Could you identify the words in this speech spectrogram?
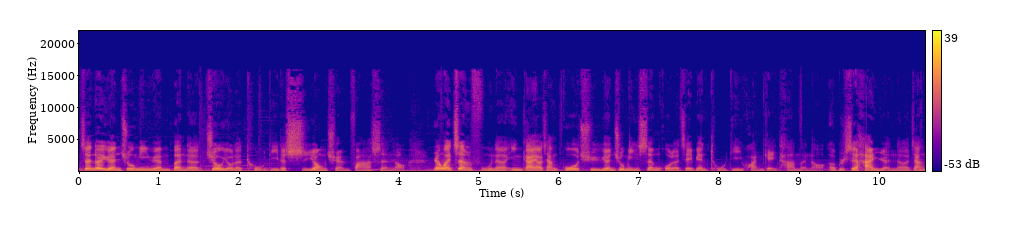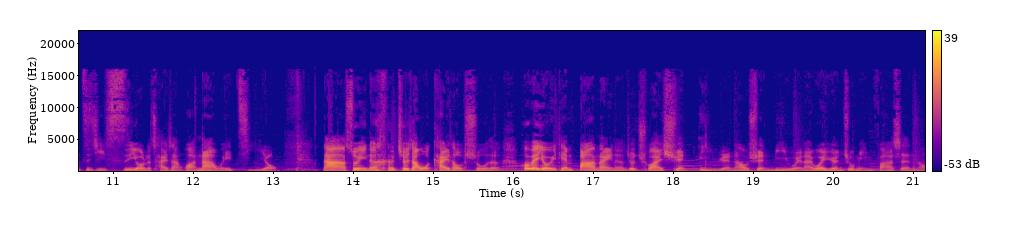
针对原住民原本的旧有的土地的使用权发生哦，认为政府呢应该要将过去原住民生活的这片土地还给他们哦，而不是汉人呢将自己私有的财产化纳为己有。那所以呢，就像我开头说的，会不会有一天巴奈呢就出来选议员，然后选立委来为原住民发声哦？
